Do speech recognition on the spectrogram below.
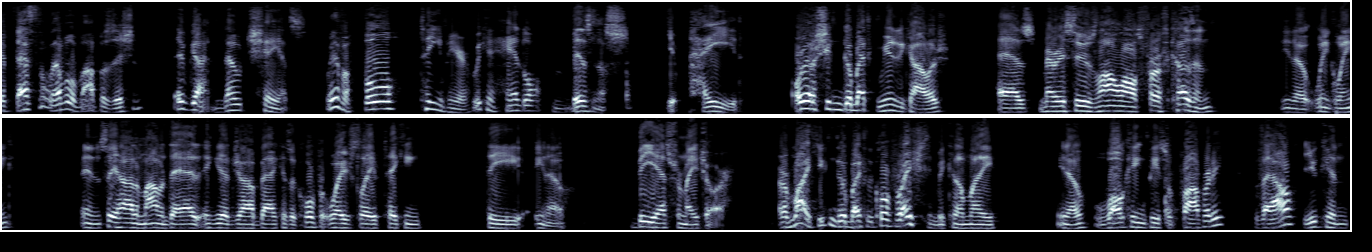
if that's the level of opposition, they've got no chance. We have a full team here. We can handle business, get paid. Or else you can go back to community college as Mary Sue's long lost first cousin, you know, wink wink, and say hi to mom and dad and get a job back as a corporate wage slave taking the, you know, BS from HR. Or Mike, you can go back to the corporation and become a, you know, walking piece of property. Val, you can,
